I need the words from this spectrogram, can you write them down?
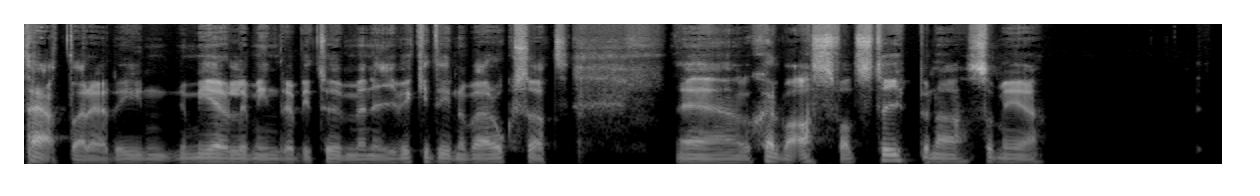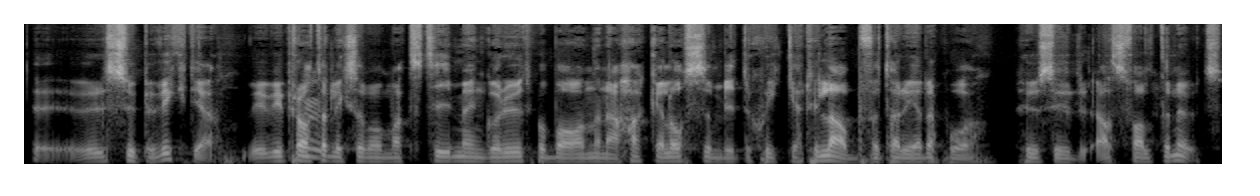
tätare, det är mer eller mindre bitumen i, vilket innebär också att eh, själva asfaltstyperna som är superviktiga. Vi, vi pratar mm. liksom om att teamen går ut på banorna, hackar loss en bit och skickar till labb för att ta reda på hur ser asfalten ut.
